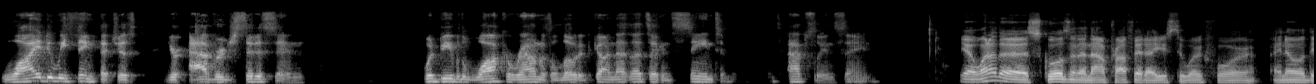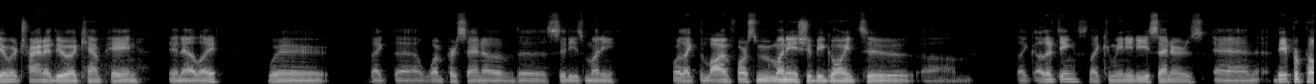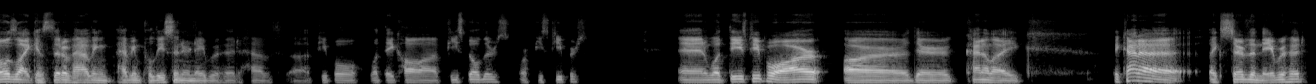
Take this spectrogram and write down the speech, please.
Why do we think that just your average citizen would be able to walk around with a loaded gun. That that's like insane to me. It's absolutely insane. Yeah, one of the schools in the nonprofit I used to work for, I know they were trying to do a campaign in LA where like the one percent of the city's money or like the law enforcement money should be going to um, like other things like community centers and they propose like instead of having having police in your neighborhood have uh, people what they call uh, peace builders or peacekeepers. And what these people are are they're kind of like they kind of like serve the neighborhood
